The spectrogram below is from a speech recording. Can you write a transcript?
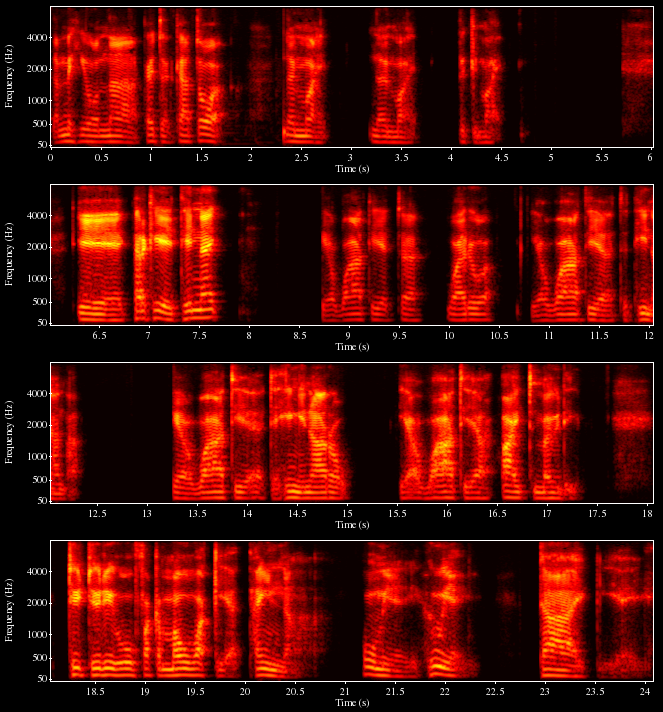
ta mihi o nā koutou katoa, nau mai, nau mai, piki mai. E karakia e tēnei, kia wātia te wairua, kia wātia te tinana, kia wātia te hinengaro, ia wātea ai te mauri. Tūturi o whakamauaki a taina, home hui tai ki e.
